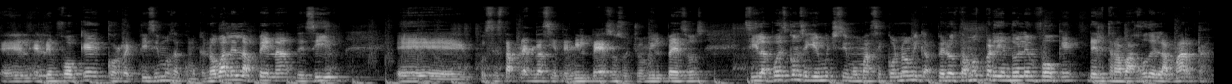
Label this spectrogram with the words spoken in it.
el, el enfoque correctísimo. O sea, como que no vale la pena decir, eh, pues esta prenda 7 mil pesos, 8 mil pesos. Si la puedes conseguir muchísimo más económica, pero estamos perdiendo el enfoque del trabajo de la marca.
